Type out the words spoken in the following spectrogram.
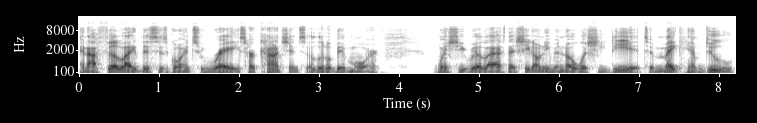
And I feel like this is going to raise her conscience a little bit more when she realized that she don't even know what she did to make him do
